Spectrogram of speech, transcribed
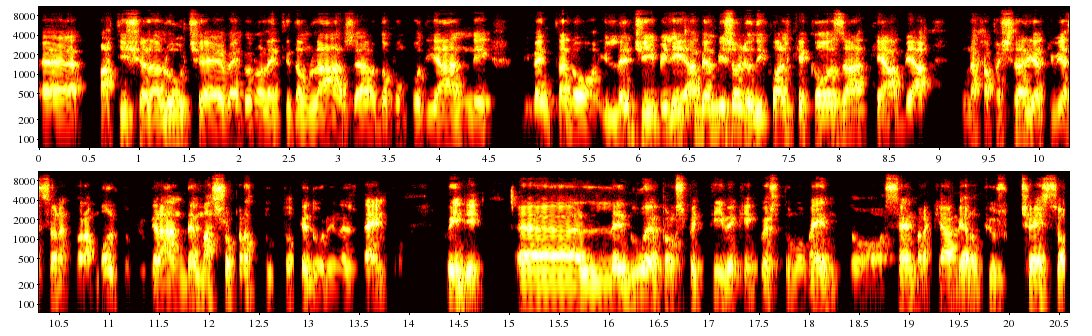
eh, patisce la luce, vengono letti da un laser, dopo un po' di anni diventano illeggibili, abbiamo bisogno di qualche cosa che abbia una capacità di archiviazione ancora molto più grande, ma soprattutto che duri nel tempo. Quindi eh, le due prospettive che in questo momento sembra che abbiano più successo,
